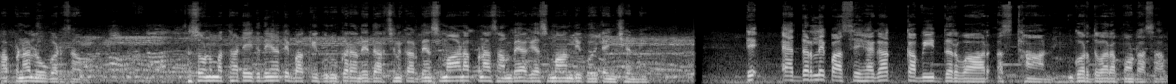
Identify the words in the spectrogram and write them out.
ਆਪਣਾ ਲੋਹਗੜ੍ਹ ਸਾਹਿਬ। ਸੋ ਹੁਣ ਮੱਥਾ ਟੇਕਦੇ ਆ ਤੇ ਬਾਕੀ ਗੁਰੂ ਘਰਾਂ ਦੇ ਦਰਸ਼ਨ ਕਰਦੇ ਆ। ਸਮਾਨ ਆਪਣਾ ਸਾਂਭਿਆ ਗਿਆ, ਸਮਾਨ ਦੀ ਕੋਈ ਟੈਨਸ਼ਨ ਨਹੀਂ। ਤੇ ਇਧਰਲੇ ਪਾਸੇ ਹੈਗਾ ਕਵੀ ਦਰਬਾਰ ਅਸਥਾਨ, ਗੁਰਦੁਆਰਾ ਪੌਂਟਾ ਸਾਹਿਬ।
